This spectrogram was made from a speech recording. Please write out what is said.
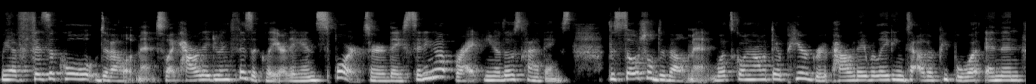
We have physical development. Like, how are they doing physically? Are they in sports? Are they sitting upright? You know, those kind of things. The social development. What's going on with their peer group? How are they relating to other people? What, and then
